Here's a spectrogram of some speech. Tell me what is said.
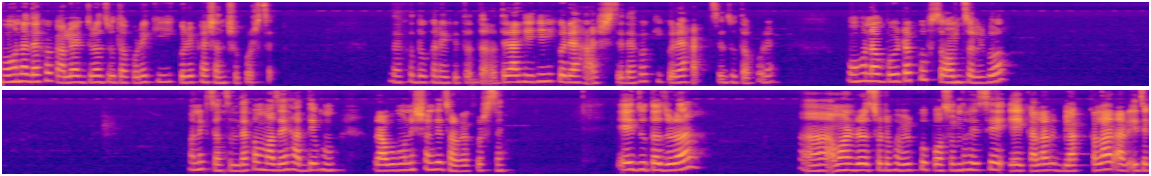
মোহনা, দেখো কালো এক জোড়া জুতা পরে কি করে ফ্যাশন শো করছে। দেখো দোকানের ভিতর দাঁড়াতে, আর হি হি করে হাসছে, দেখো কি করে হাঁটছে জুতা পরে। মোহনা, বইটা খুব চঞ্চল গো। অনেক চঞ্চল দেখো মাঝে হাত দিয়ে রাবুমনির সঙ্গে ঝগড়া করছে। এই জুতা জোড়া আমার ছোটো ভাবির খুব পছন্দ হয়েছে। এই কালার ব্ল্যাক কালার আর এই যে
